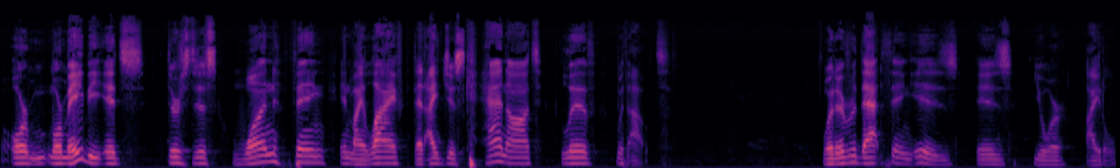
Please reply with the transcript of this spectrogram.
Or, or maybe it's there's this one thing in my life that I just cannot live without. Whatever that thing is, is your idol.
